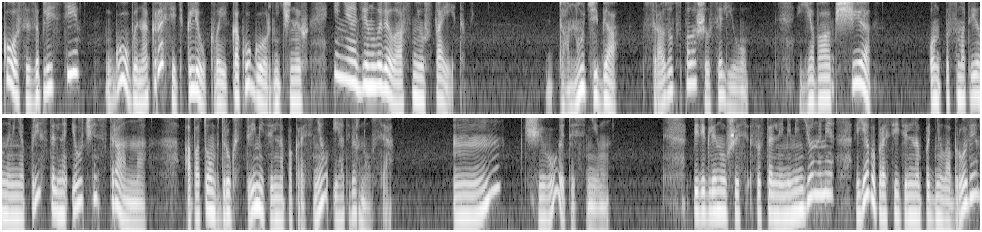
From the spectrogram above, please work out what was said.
Косы заплести, губы накрасить клюквой, как у горничных, и ни один ловелас не устоит. «Да ну тебя!» — сразу всполошился Лиу. «Я вообще...» Он посмотрел на меня пристально и очень странно, а потом вдруг стремительно покраснел и отвернулся. «М-м, чего это с ним?» Переглянувшись с остальными миньонами, я вопросительно подняла брови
